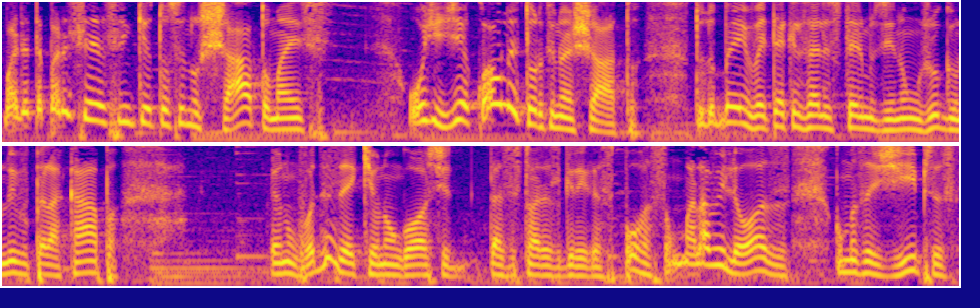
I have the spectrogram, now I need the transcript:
Pode até parecer assim que eu tô sendo chato, mas hoje em dia, qual é o leitor que não é chato? Tudo bem, vai ter aqueles velhos termos de não julgue um livro pela capa. Eu não vou dizer que eu não goste das histórias gregas. Porra, são maravilhosas, como as egípcias,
